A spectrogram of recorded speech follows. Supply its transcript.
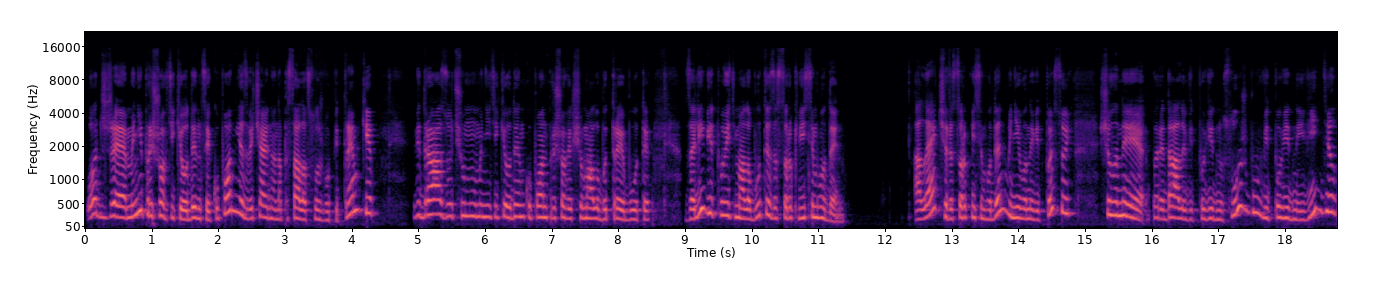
Отже, мені прийшов тільки один цей купон. Я, звичайно, написала в службу підтримки відразу, чому мені тільки один купон прийшов, якщо мало би три бути. Взагалі відповідь мала бути за 48 годин. Але через 48 годин мені вони відписують, що вони передали відповідну службу, відповідний відділ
